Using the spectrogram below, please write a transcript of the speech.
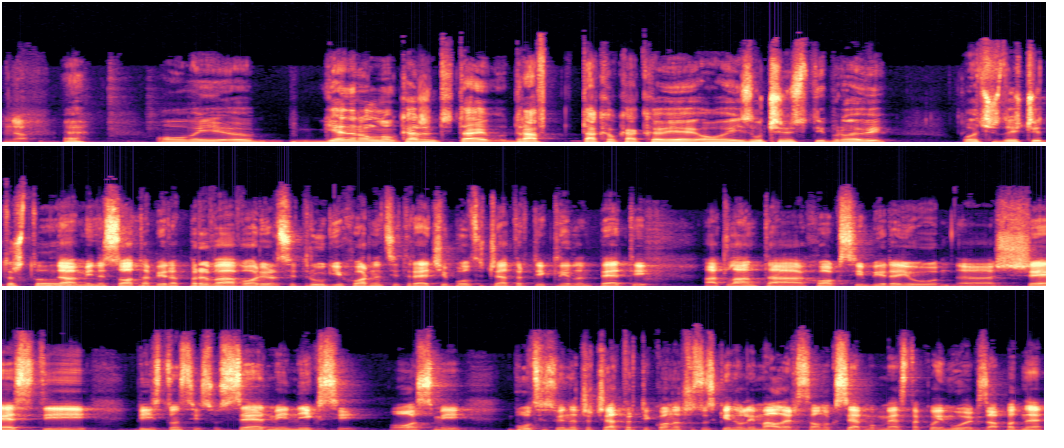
Da. E, Ovaj, e, generalno, kažem ti, taj draft takav kakav je, ovaj, izvučeni su ti brojevi, Hoćeš da iščitaš to? Da, Minnesota bira prva, Warriors je drugi, Hornets je treći, Bulls je četvrti, Cleveland peti, Atlanta Hawksi biraju uh, šesti, Pistonsi su sedmi, Knicksi osmi, Bullsi su inače četvrti, konačno su skinuli Maler sa onog sedmog mesta koji im uvek zapadne.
